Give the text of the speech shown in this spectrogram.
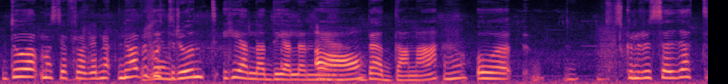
Då måste jag fråga, nu, nu har vi gått runt hela delen med Ja. bäddarna. Mm. Och skulle du säga att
